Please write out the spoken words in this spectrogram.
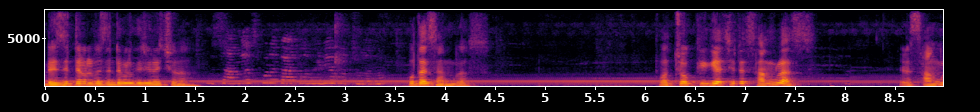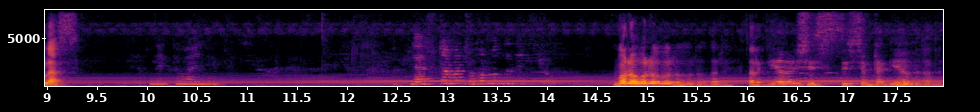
ড্রেসিং টেবিল ফেসিং টেবিল কিছু নিচ্ছ না? কোথায় সানগ্লাস তোমার চোখ কি গেছে? এটা সানগ্লাস এটা সানগ্লাস বলো বলো বলো বলো তাহলে। তাহলে কি হবে? সিস্টেমটা কি হবে তাহলে?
